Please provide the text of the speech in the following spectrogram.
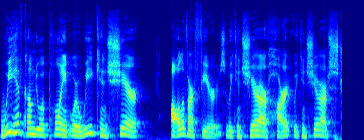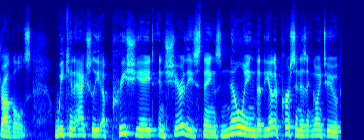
We have come to a point where we can share all of our fears, we can share our heart, we can share our struggles we can actually appreciate and share these things knowing that the other person isn't going to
